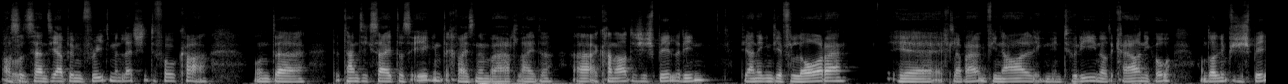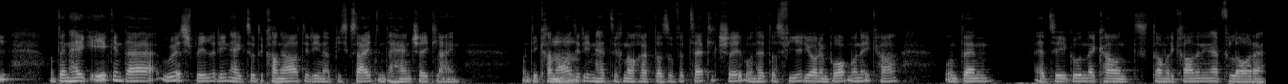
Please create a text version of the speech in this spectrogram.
also das haben sie auch beim Friedman letzte davon gehabt. Und äh, dort haben sie gesagt, dass irgend, ich weiß nicht wer leider, äh, eine kanadische Spielerin, die haben irgendwie verloren, äh, ich glaube auch im Finale, irgendwie in Turin oder keine Ahnung, auch, an den Olympischen Spielen. Und dann hat irgendeine US-Spielerin zu der Kanadierin etwas gesagt in der Handshake-Line. Und die Kanadierin hat sich nachher das auf einen Zettel geschrieben und hat das vier Jahre im Portemonnaie gehabt. Und dann hat sie gehabt und die Amerikanerin hat verloren.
